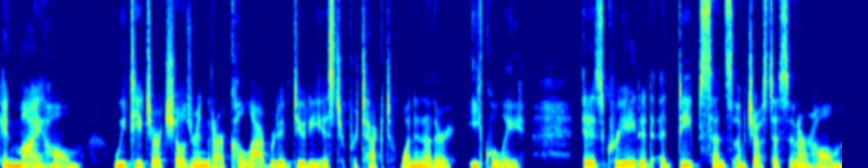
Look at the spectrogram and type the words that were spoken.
In my home, we teach our children that our collaborative duty is to protect one another equally it has created a deep sense of justice in our home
